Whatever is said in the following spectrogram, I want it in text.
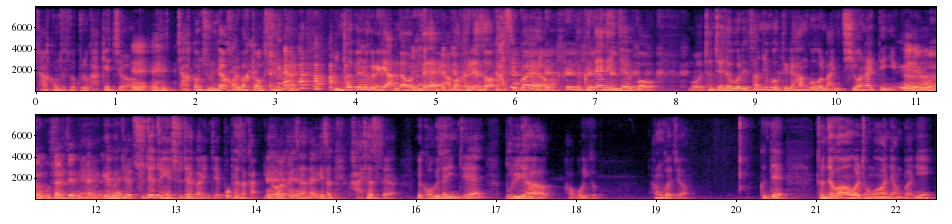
장학금 줘서 그걸 갔겠죠. 예, 예. 장학금 주는 데가 거기밖에 없으니까 인터뷰는 그런 게 안 나오는데 아마 그래서 갔을 거예요. 근데 그때는 이제 뭐. 뭐 전체적으로 선진국들이 한국을 많이 지원할 때니까. 예, 워낙 못 살 때니까요. 예, 그리고 예. 이제 수재 중에 수재가 이제 뽑혀서 가, 예, 유학을 예, 가잖아요. 예. 그래서 가셨어요. 거기서 이제 물리학하고 이거 한 거죠. 근데 전자공학을 전공한 양반이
